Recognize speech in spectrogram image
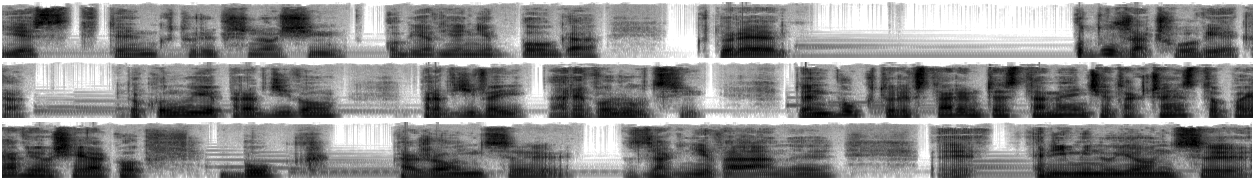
jest tym, który przynosi objawienie Boga, które odurza człowieka, dokonuje prawdziwą, prawdziwej rewolucji. Ten Bóg, który w Starym Testamencie tak często pojawiał się jako Bóg karzący, zagniewany, y, eliminujący y,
